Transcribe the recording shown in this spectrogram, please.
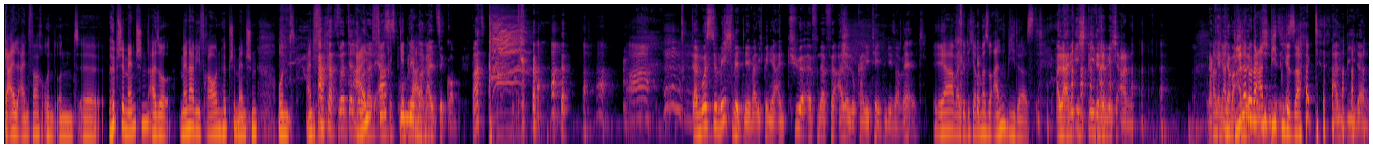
Geil einfach und, und äh, hübsche Menschen, also Männer wie Frauen, hübsche Menschen und einfach. Ach, das wird ja schon dein erstes Problem, genial. da reinzukommen. Was? Dann musst du mich mitnehmen, weil ich bin ja ein Türöffner für alle Lokalitäten dieser Welt. Ja, weil du dich auch immer so anbiederst. Alleine ich biedere mich an. Da Habe kenne ich ich aber anbiedern andere oder Menschen, anbieten gesagt? anbiedern.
